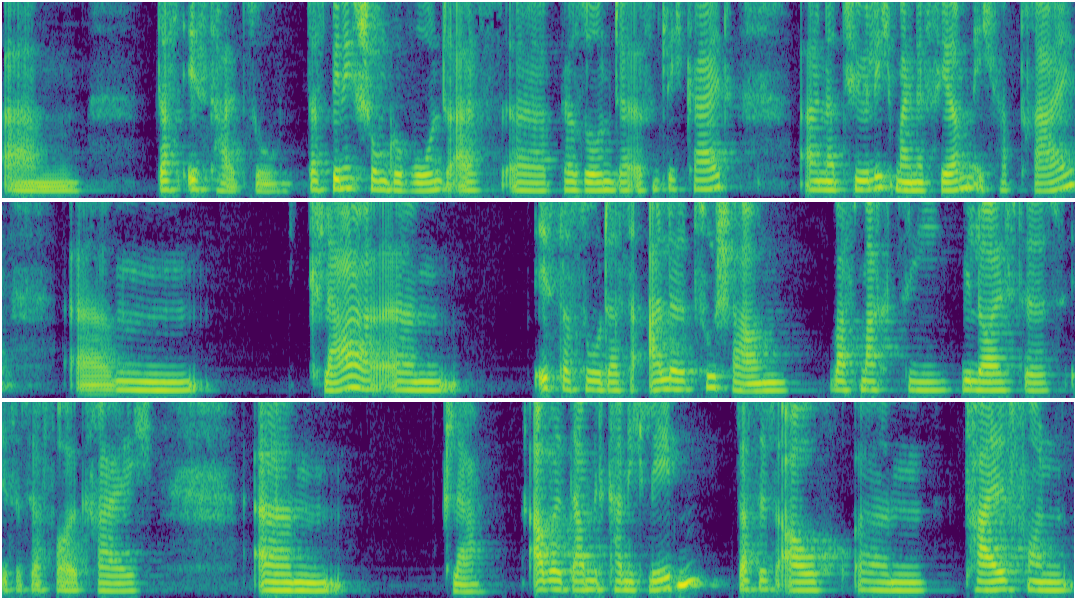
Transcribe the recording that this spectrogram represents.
Ähm, das ist halt so. Das bin ich schon gewohnt als äh, Person der Öffentlichkeit. Äh, natürlich, meine Firmen, ich habe drei. Ähm, klar ähm, ist das so, dass alle zuschauen. Was macht sie? Wie läuft es? Ist es erfolgreich? Ähm, klar, aber damit kann ich leben. Das ist auch ähm, Teil von,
